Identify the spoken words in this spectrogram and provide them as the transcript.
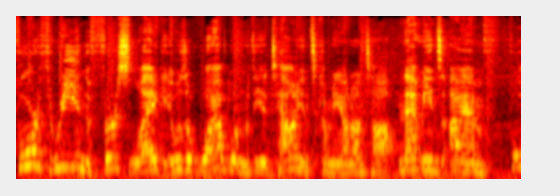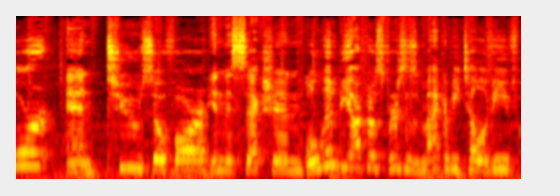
4-3 in the first leg. It was a wild one with the Italians coming out on top. And that means I am 4 and 2 so far in this section. Olympiacos versus Maccabi Tel Aviv.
